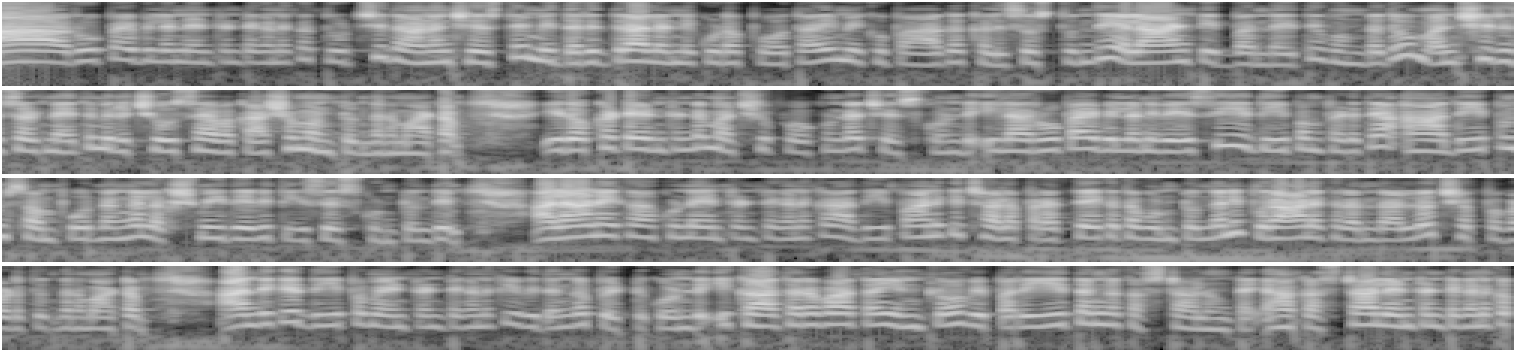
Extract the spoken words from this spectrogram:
ఆ రూపాయి బిళ్ళని ఏంటంటే కనుక తుడిచి దానం చేస్తే మీ దరిద్రాలన్నీ కూడా పోతాయి మీకు బాగా కలిసి వస్తుంది ఎలాంటి ఇబ్బంది అయితే ఉండదు. మంచి రిజల్ట్ని అయితే మీరు చూసే అవకాశం ఉంటుందన్నమాట. ఇదొక్కటి ఏంటంటే మర్చిపోకుండా చేసుకోండి. ఇలా రూపాయి బిళ్ళని వేసి దీపం పెడితే ఆ దీపం సంపూర్ణంగా లక్ష్మీదేవి తీసేసుకుంటుంది. అలానే కాకుండా ఏంటంటే కనుక ఆ దీపానికి చాలా ప్రత్యేకత ఉంటుందని పురాణ గ్రంథాల్లో చెప్పబడుతుందన్నమాట. అందుకే దీపం ఏంటంటే కనుక ఈ విధంగా పెట్టుకోండి. ఇక ఆ తర్వాత ఇంట్లో విపరీతంగా కష్టాలు ఉంటాయి ఆ కష్టాలు ఏంటంటే కనుక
